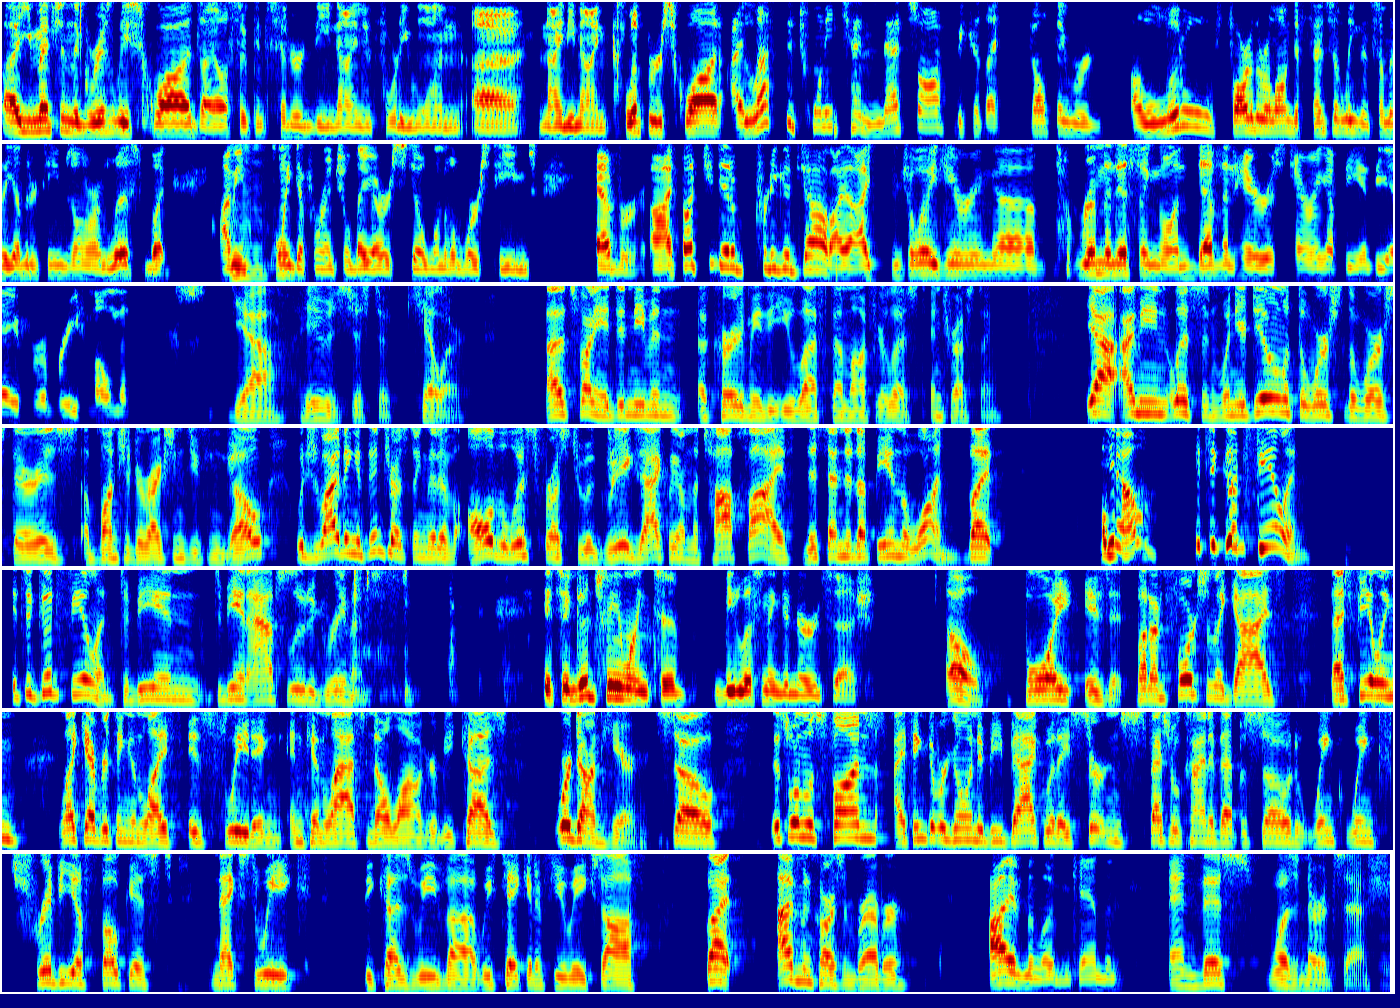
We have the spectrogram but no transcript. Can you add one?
Uh, you mentioned the Grizzly squads. I also considered the 9 and 41 uh, 99 Clippers squad. I left the 2010 Nets off because I felt they were a little farther along defensively than some of the other teams on our list, but I mean, mm-hmm. point differential, they are still one of the worst teams ever. I thought you did a pretty good job. I, I enjoyed hearing, uh, reminiscing on Devin Harris tearing up the NBA for a brief moment. Yeah, he was just a killer. Uh, That's funny. It didn't even occur to me that you left them off your list. Interesting. Yeah, I mean, listen, when you're dealing with the worst of the worst, there is a bunch of directions you can go, which is why I think it's interesting that of all the lists for us to agree exactly on the top five, this ended up being the one. But, you know, it's a good feeling it's a good feeling to be in to be in absolute agreement. It's a good feeling to be listening to Nerd Sesh. Oh boy, is it! But unfortunately, guys, that feeling like everything in life, is fleeting and can last no longer because we're done here. So this one was fun. I think that we're going to be back with a certain special kind of episode, wink, wink, trivia focused next week because we've uh, we've taken a few weeks off. But I've been Carson Breber. I have been Logan Camden. And this was Nerd Sesh.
